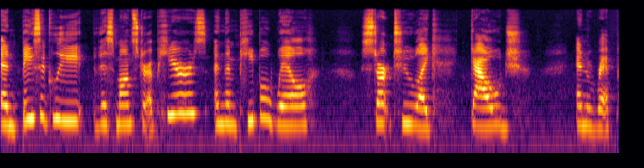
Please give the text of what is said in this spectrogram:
And basically, this monster appears, and then people will start to like gouge and rip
